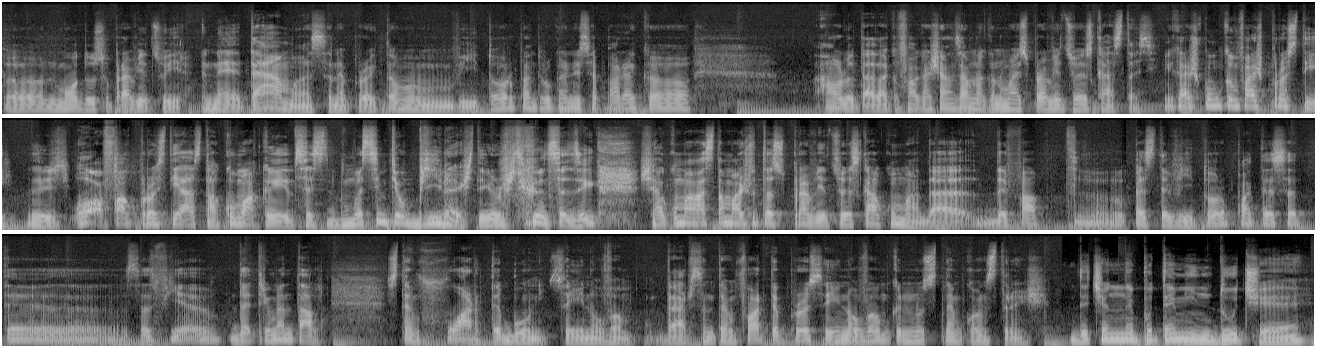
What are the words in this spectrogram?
în modul supraviețuire. Ne teamă să ne proiectăm în viitor pentru că ne se pare că Aoleu, dar dacă fac așa înseamnă că nu mai supraviețuiesc astăzi. E ca și cum când faci prostii. Zici, o, fac prostia asta acum, că se, mă simt eu bine, știi, nu știu cum să zic. Și acum asta mă ajută să supraviețuiesc acum, dar de fapt peste viitor poate să te să fie detrimental. Suntem foarte buni să inovăm, dar suntem foarte proști să inovăm când nu suntem constrânși. De ce nu ne putem induce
